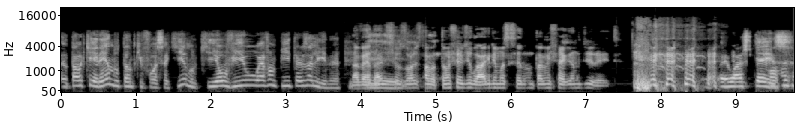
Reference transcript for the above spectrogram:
eu tava querendo tanto que fosse aquilo que eu vi o Evan Peters ali, né? Na verdade, e... seus olhos estavam tão cheios de lágrimas que você não tava enxergando direito. eu acho que é isso.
